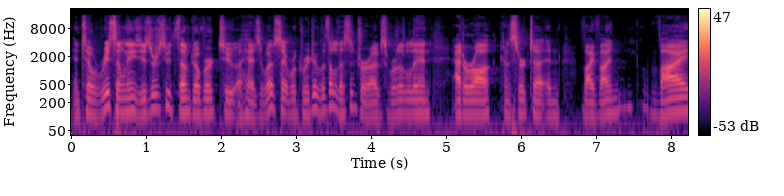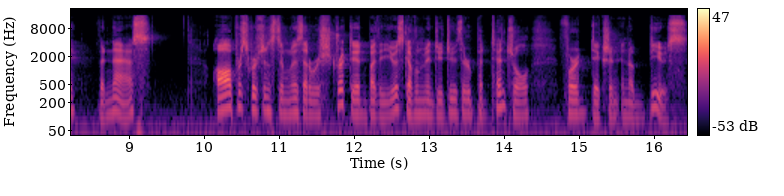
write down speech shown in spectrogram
Until recently, users who thumbed over to Ahead's website were greeted with a list of drugs Ritalin, Adderall, Concerta, and Vyvanse, all prescription stimulants that are restricted by the U.S. government due to their potential for addiction and abuse.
